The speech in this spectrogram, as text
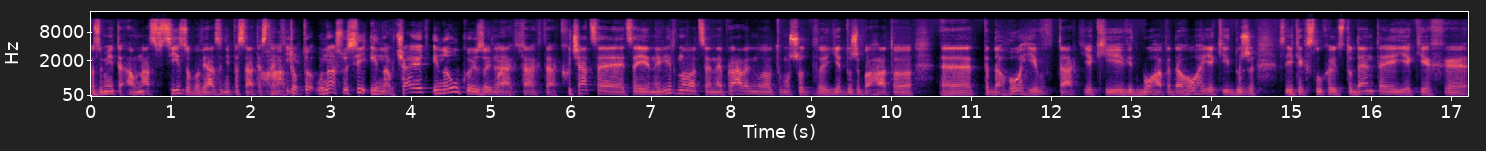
Розумієте, а в нас всі зобов'язані писати статті. Ага, тобто у нас усі і навчають, і наукою Так, так, так. Хоча це, це є невірно, це неправильно, тому що є дуже багато е, педагогів, так, які від Бога педагоги, які дуже яких слухають студенти, яких, е,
